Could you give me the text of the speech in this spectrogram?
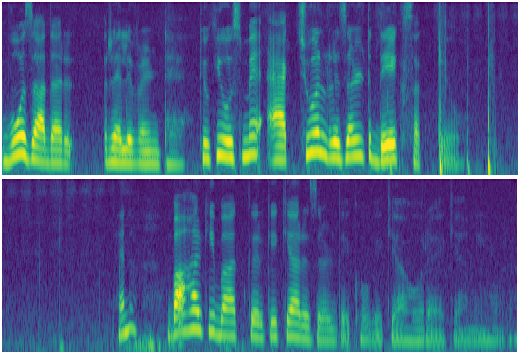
वो ज़्यादा रेलिवेंट है, क्योंकि उसमें एक्चुअल रिज़ल्ट देख सकते हो। है ना? बाहर की बात करके क्या रिज़ल्ट देखोगे? क्या हो रहा है, क्या नहीं हो रहा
